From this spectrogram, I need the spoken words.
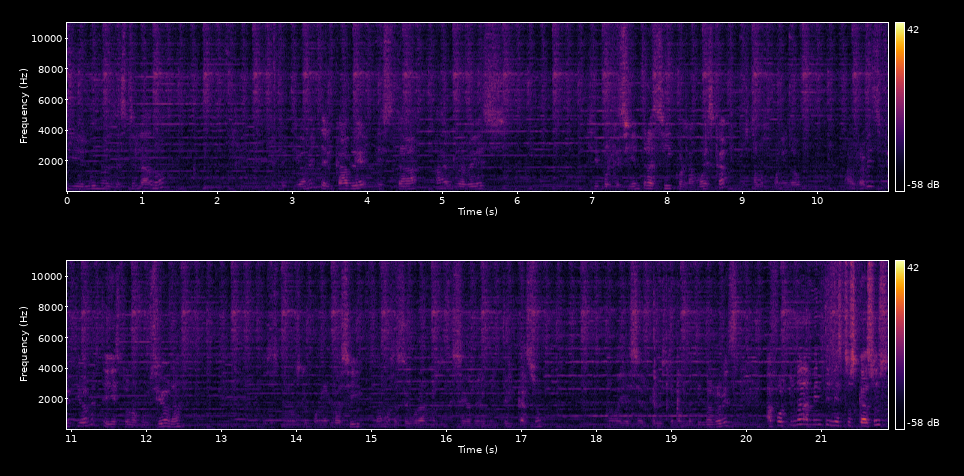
y el 1 es de este lado. Efectivamente el cable está al revés. Sí porque si entra así con la muesca lo estamos poniendo al revés efectivamente y esto no funciona ponerlo así vamos a asegurarnos de que sea realmente el caso no vaya a ser que lo estemos metiendo al revés afortunadamente en estos casos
